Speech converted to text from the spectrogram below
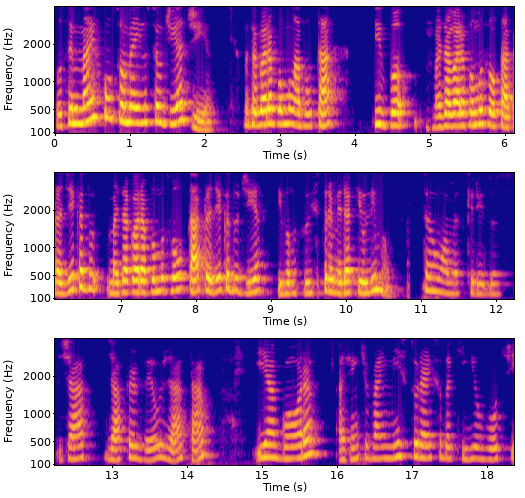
você mais consome aí no seu dia a dia? Mas agora vamos lá voltar e vou, mas agora vamos voltar para a dica do, mas agora vamos voltar para a dica do dia e vamos espremer aqui o limão. Então, ó, meus queridos, já já ferveu já, tá? E agora a gente vai misturar isso daqui eu vou te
